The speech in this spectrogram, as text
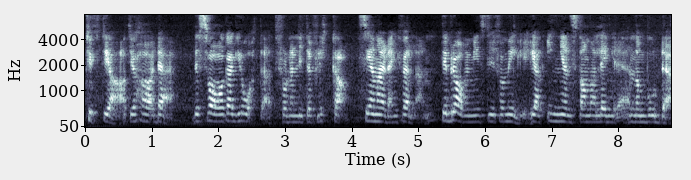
tyckte jag att jag hörde det svaga gråtet från en liten flicka senare den kvällen. Det bra med min styvfamilj är att ingen stannar längre än de borde.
